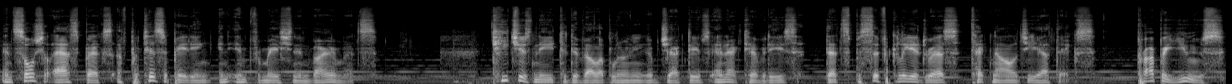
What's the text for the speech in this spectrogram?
and social aspects of participating in information environments. Teachers need to develop learning objectives and activities that specifically address technology ethics. Proper use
